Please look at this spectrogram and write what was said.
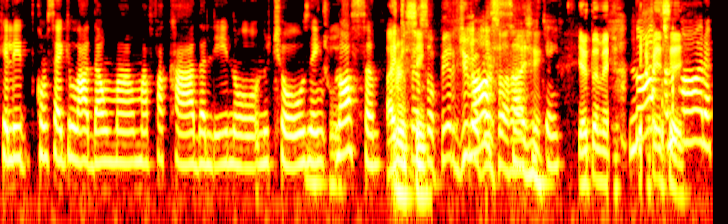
que ele consegue lá dar uma, uma facada ali no, no Chosen. Nossa. Aí tu pensou, perdi meu Nossa, personagem. Fiquei. Eu também. Nossa, eu na hora.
